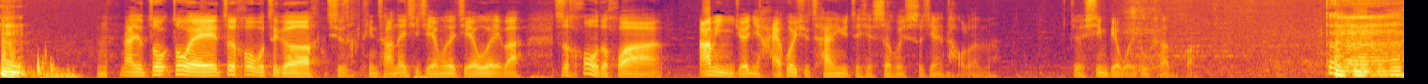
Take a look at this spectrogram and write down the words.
嗯嗯，那就作作为最后这个其实挺长的一期节目的结尾吧。之后的话，阿明，你觉得你还会去参与这些社会事件讨论吗？就是性别维度上的话，嗯，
